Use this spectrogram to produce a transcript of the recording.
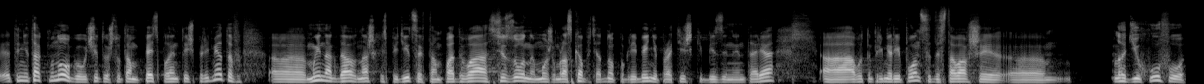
это не так много, учитывая, что там 5,5 тысяч предметов. Мы иногда в наших экспедициях там по два сезона можем раскапать одно погребение практически без инвентаря. А вот, например, японцы, достававшие ладью Хуфу,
